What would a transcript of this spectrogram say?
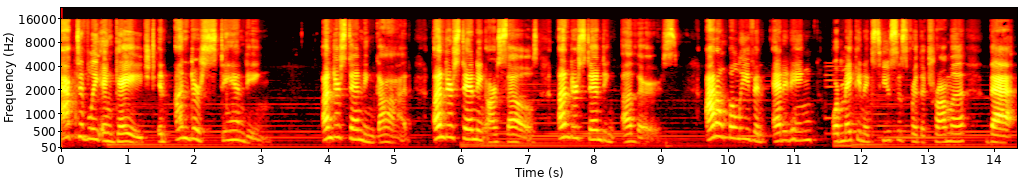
actively engaged in understanding, understanding God, understanding ourselves, understanding others. I don't believe in editing or making excuses for the trauma that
